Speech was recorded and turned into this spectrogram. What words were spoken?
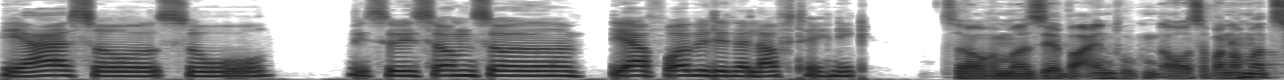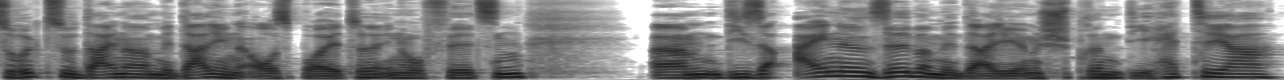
ja, so, so, wie soll ich sagen, so, ja, Vorbild in der Lauftechnik sah auch immer sehr beeindruckend aus. Aber nochmal zurück zu deiner Medaillenausbeute in Hochfilzen. Ähm, diese eine Silbermedaille im Sprint, die hätte ja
